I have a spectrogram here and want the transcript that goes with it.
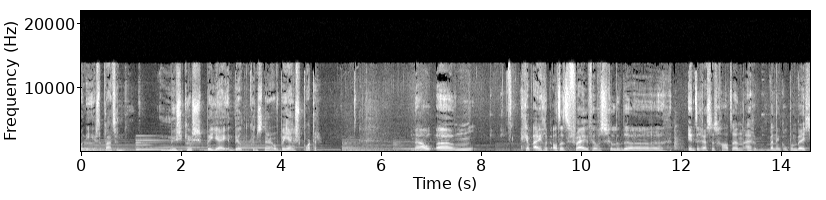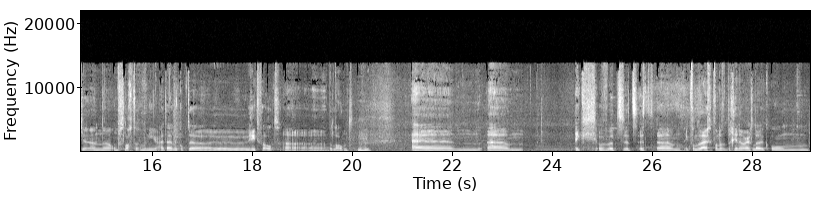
Nou in de eerste plaats een muzikus? Ben jij een beeldend kunstenaar of ben jij een sporter? Nou, ehm, ik heb eigenlijk altijd vrij veel verschillende eh, interesses gehad. En eigenlijk ben ik op een beetje een eh, omslachtige manier... uiteindelijk op de eh, Rietveld beland. En ehm, ik, het, het, het, ehm, ik vond het eigenlijk vanaf het begin heel erg leuk om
